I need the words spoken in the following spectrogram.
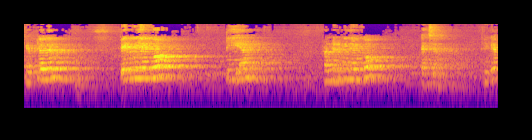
कैपिटल एम टेन मिलियन को टी एम हंड्रेड मिलियन को एच एम ठीक है?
